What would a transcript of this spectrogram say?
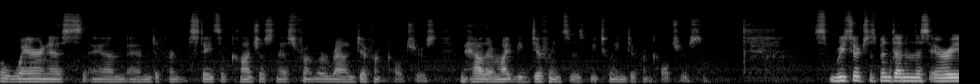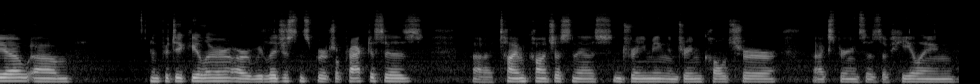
awareness and, and different states of consciousness from around different cultures and how there might be differences between different cultures. Some research has been done in this area. Um, in particular, our religious and spiritual practices, uh, time consciousness, dreaming and dream culture, uh, experiences of healing,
